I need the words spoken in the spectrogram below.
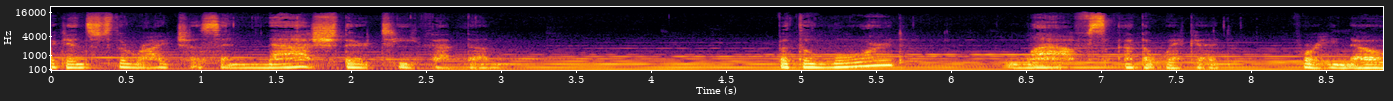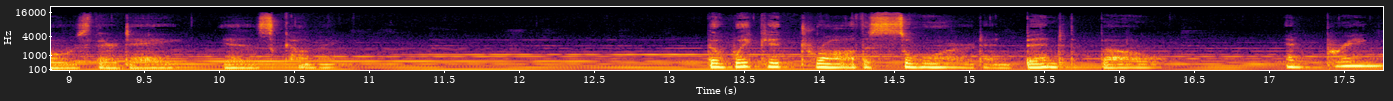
against the righteous and gnash their teeth at them. But the Lord laughs at the wicked, for he knows their day is coming. The wicked draw the sword and bend the bow and bring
